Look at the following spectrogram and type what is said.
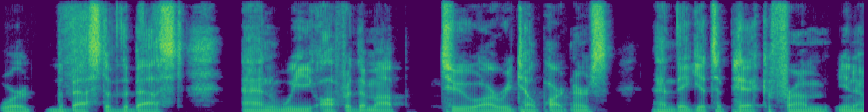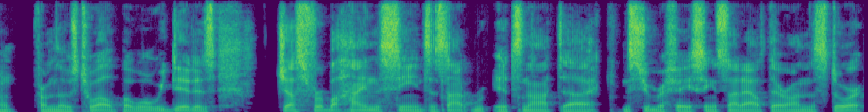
were the best of the best, and we offered them up to our retail partners and they get to pick from you know from those 12 but what we did is just for behind the scenes. It's not it's not uh, consumer facing. It's not out there on the store.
